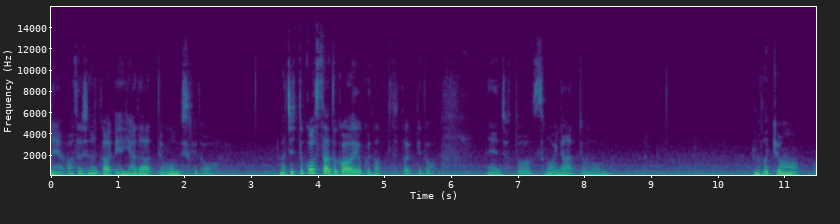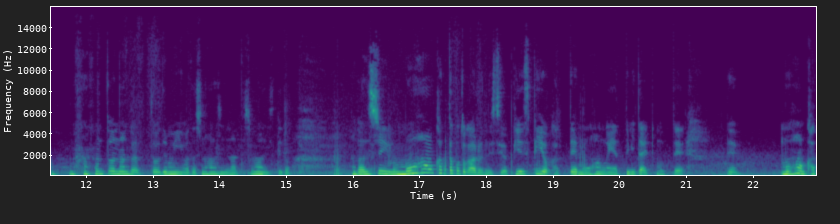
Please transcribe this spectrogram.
ね私なんかえ嫌だって思うんですけど。まあジェットコースターとかはよく乗ってたけどねちょっとすごいなって思う。まだ今日 本当なんかどうでもいい私の話になってしまうんですけどなんか私モンハンを買ったことがあるんですよ。PSP を買ってモンハンがやってみたいと思って。でモンハンを買っ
